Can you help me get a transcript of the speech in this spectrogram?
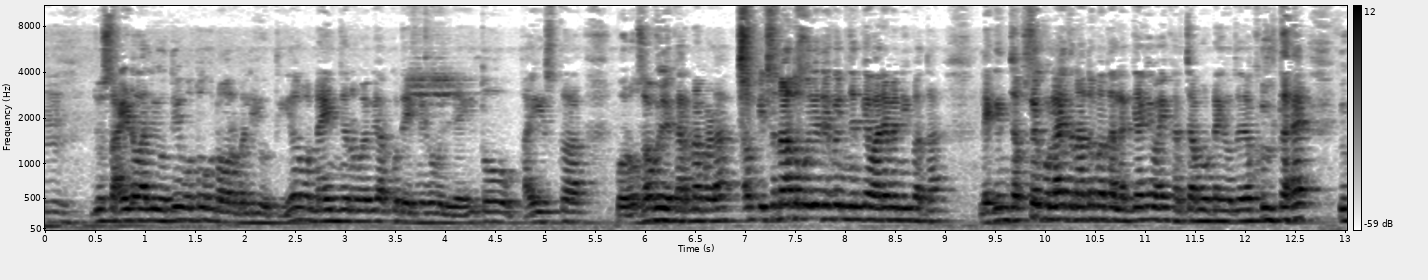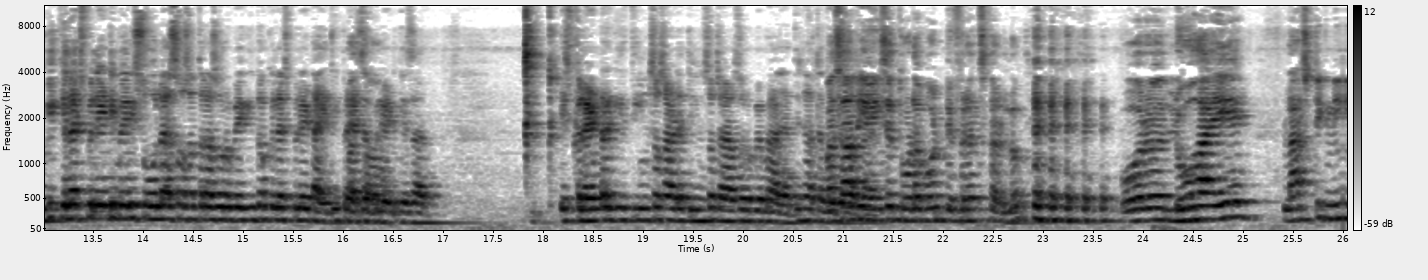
हम्म। जो साइड वाली होती है वो तो नॉर्मली होती है और नए इंजनों में भी आपको देखने को मिल जाएगी तो भाई इसका भरोसा मुझे करना पड़ा अब इतना तो मुझे देखो इंजन के बारे में नहीं पता लेकिन जब से खुला इतना तो पता लग गया कि भाई खर्चा मोटा ही होता है जब खुलता है क्योंकि क्लच प्लेट ही मेरी सोलह सौ सत्रह सौ रुपए की तो क्लच प्लेट आई थी प्रेशर। प्लेट के साथ स्प्लेंडर की तीन सौ साढ़े तीन सौ चार सौ रुपए में आ जाती तक बस आप यहीं से थोड़ा बहुत डिफरेंस कर लो। और लोहा है प्लास्टिक नहीं।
